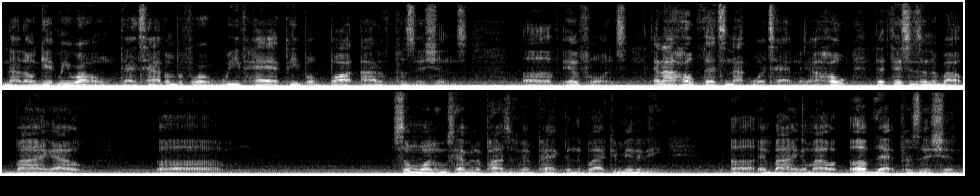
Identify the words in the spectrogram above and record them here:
now don't get me wrong, that's happened before. We've had people bought out of positions of influence. And I hope that's not what's happening. I hope that this isn't about buying out uh, someone who's having a positive impact in the black community uh, and buying them out of that position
